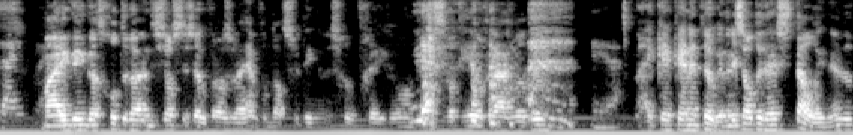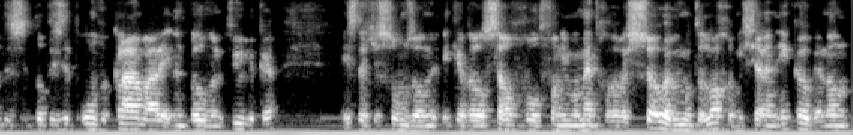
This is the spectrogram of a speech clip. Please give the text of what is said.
Zei ik. maar ik denk dat God er wel enthousiast is over als wij hem van dat soort dingen de schuld geven. Want dat is wat hij heel graag wil doen. Ja, Maar ik herken het ook. En er is altijd herstel in. Hè? Dat, is, dat is het onverklaarbare in het bovennatuurlijke. Is dat je soms dan. Ik heb wel zelf bijvoorbeeld van die momenten gehad waar we zo hebben moeten lachen, Michelle en ik ook. En dan,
